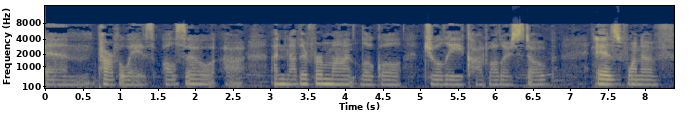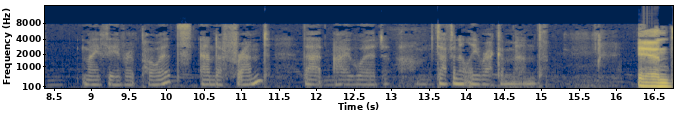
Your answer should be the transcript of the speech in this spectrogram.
in powerful ways. Also, uh, another Vermont local, Julie Cadwallader Staub, is one of my favorite poets and a friend that I would um, definitely recommend. And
